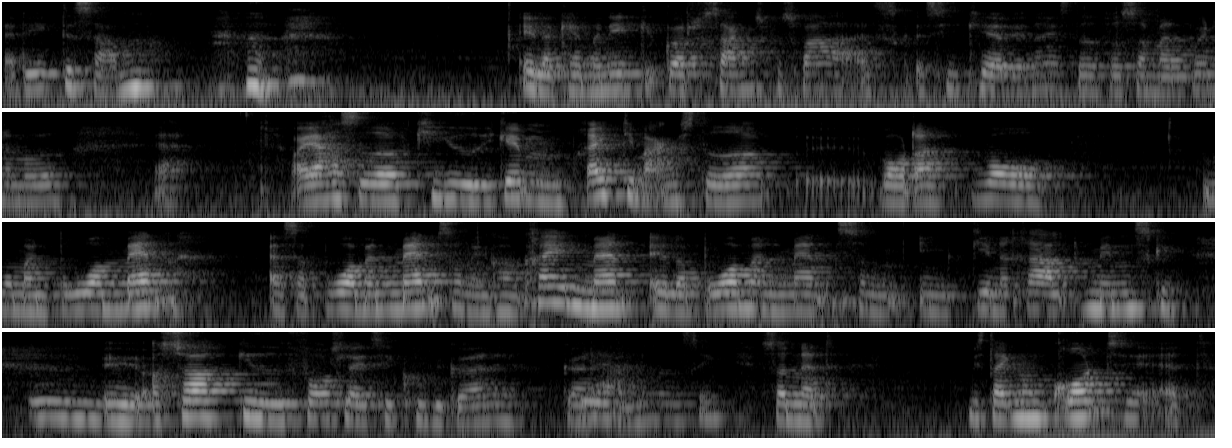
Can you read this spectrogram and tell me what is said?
er det ikke det samme? Eller kan man ikke godt sagtens forsvare at, at sige kære venner i stedet for, så man på en eller anden måde. Og jeg har siddet og kigget igennem rigtig mange steder, øh, hvor, der, hvor, hvor man bruger mand, altså bruger man mand som en konkret mand, eller bruger man mand som en generelt menneske, Mm. øh, og så givet forslag til, kunne vi gøre det, gøre det Ja. anderledes. Ikke? Sådan at, hvis der ikke er nogen grund til, at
